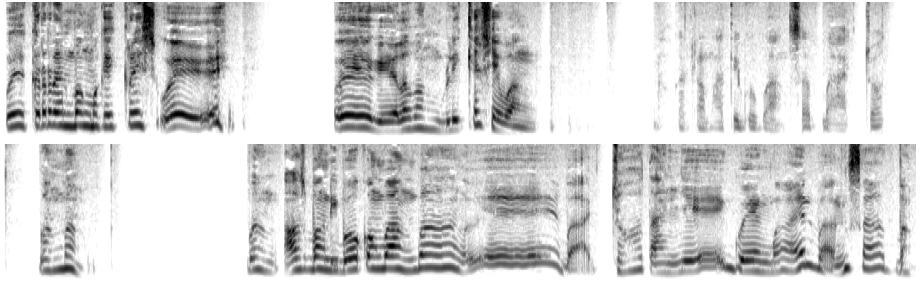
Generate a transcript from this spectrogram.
weh keren bang pakai kris weh weh gila bang beli cash ya bang? Kan dalam hati gue bangsat bacot. Bang bang. Bang awas bang dibokong bang bang. Eh bacot anjing. Gue yang main bangsat bang.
